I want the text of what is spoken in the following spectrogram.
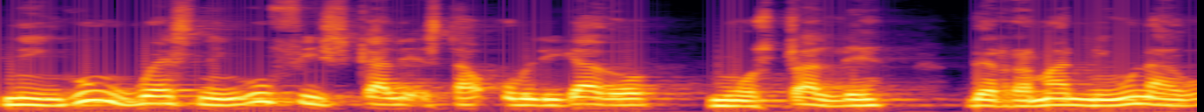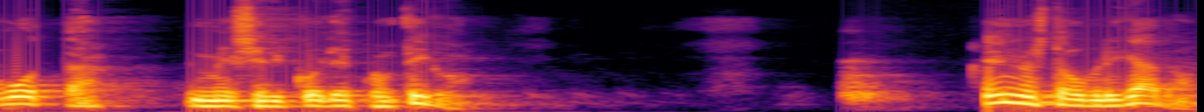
ningún juez, ningún fiscal está obligado a mostrarle, derramar ninguna gota de misericordia contigo. Él no está obligado.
